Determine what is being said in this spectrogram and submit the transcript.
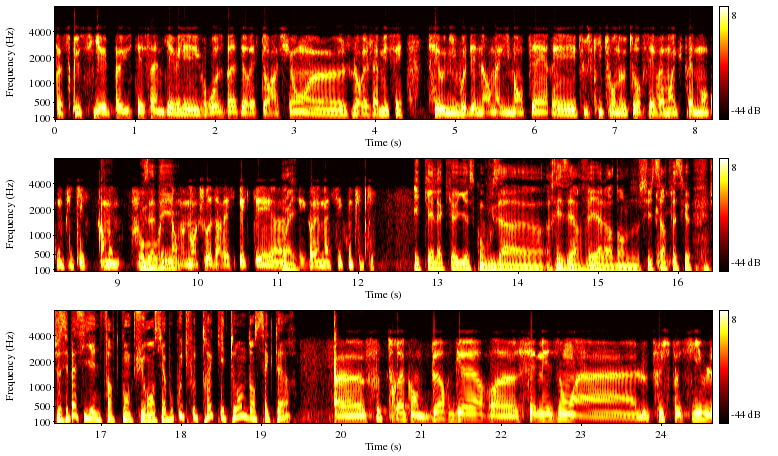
parce que s'il n'y avait pas eu Stéphane qui avait les grosses bases de restauration, euh, je l'aurais jamais fait. C'est au niveau des normes alimentaires et tout ce qui tourne autour, c'est vraiment extrêmement compliqué quand même. Faut Vous avez- énormément de choses à respecter, euh, Ouais. c'est quand même assez compliqué. Et quel accueil est-ce qu'on vous a euh, réservé alors dans le sud Sarthe? Parce que je ne sais pas s'il y a une forte concurrence. Il y a beaucoup de food trucks qui tournent dans ce secteur? Euh, food truck en burger euh, fait maison euh, le plus possible,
